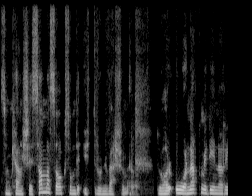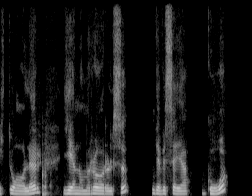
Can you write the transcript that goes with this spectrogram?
som kanske är samma sak som det yttre universumet. Du har ordnat med dina ritualer genom rörelse, det vill säga gå.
